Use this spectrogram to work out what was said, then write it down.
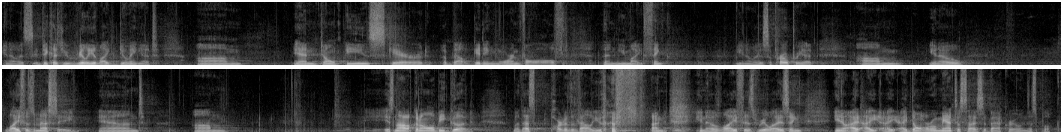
You know, it's because you really like doing it. Um, and don't be scared about getting more involved than you might think, you know, is appropriate. Um, you know, life is messy, and um, it's not going to all be good. But that's part of the value of, you know, life is realizing, you know, I, I, I don't romanticize the back row in this book.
